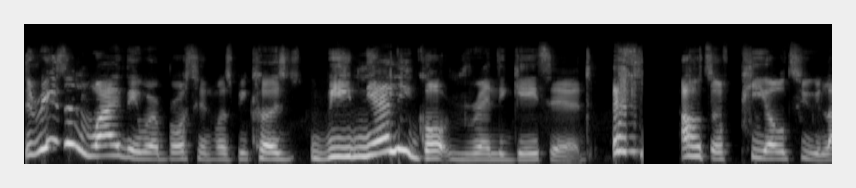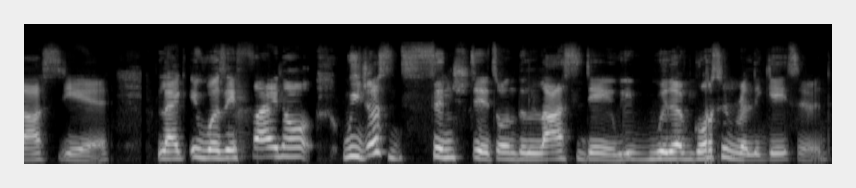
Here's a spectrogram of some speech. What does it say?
The reason why they were brought in was because we nearly got relegated out of PL2 last year. Like it was a final, we just cinched it on the last day. We would have gotten relegated.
